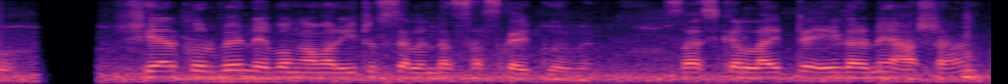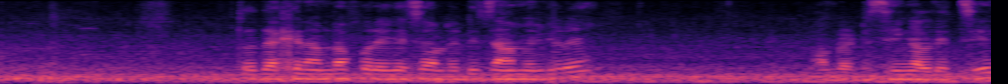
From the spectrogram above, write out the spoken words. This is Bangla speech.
শেয়ার করবেন এবং আমার ইউটিউব চ্যানেলটা সাবস্ক্রাইব করবেন। সো আজকের লাইভটা এই কারণে আসা। তো দেখেন, আমরা পড়ে গেছি অলরেডি জামের ভিতরে আমরা একটা সিঙ্গেল দিচ্ছি।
